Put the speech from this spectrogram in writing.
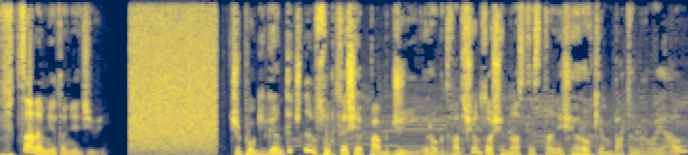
wcale mnie to nie dziwi. Czy po gigantycznym sukcesie PUBG rok 2018 stanie się rokiem Battle Royale?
